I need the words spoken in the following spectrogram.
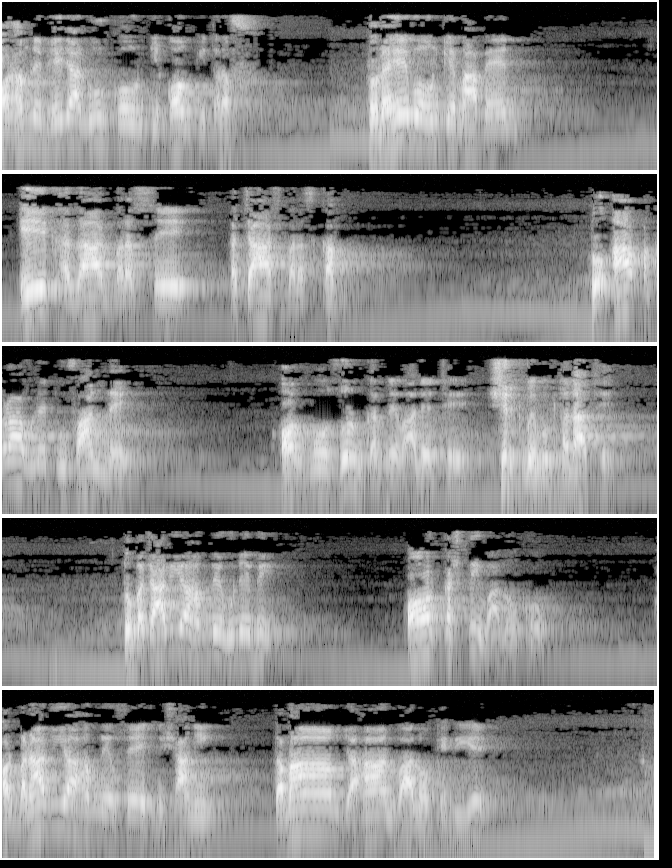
اور ہم نے بھیجا روح کو ان کی قوم کی طرف. تو رہے وہ ان کے مابین ایک ہزار برس سے پچاس برس کم۔ تو آ پکڑا انہیں طوفان نے اور وہ ظلم کرنے والے تھے، شرک میں مبتلا تھے۔ تو بچا لیا ہم نے انہیں بھی اور کشتی والوں کو۔ اور بنا دیا ہم نے اسے ایک نشانی تمام جہان والوں کے لیے۔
